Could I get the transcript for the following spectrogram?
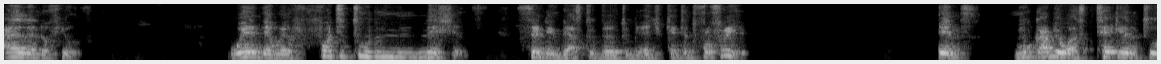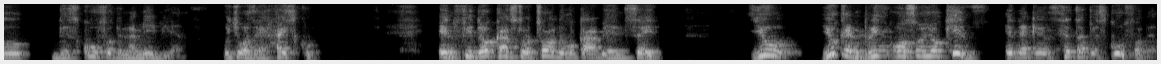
island of youth, where there were 42 nations sending their students to be educated for free. And Mugabe was taken to the school for the Namibians, which was a high school. And Fidel Castro told Mugabe and said, you, you can bring also your kids and they can set up a school for them.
